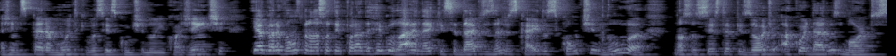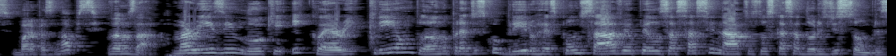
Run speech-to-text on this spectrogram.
A gente espera muito que vocês continuem com a gente. E agora vamos para nossa temporada regular, né? Que Cidade dos Anjos Caídos continua. Nosso sexto episódio, Acordar os Mortos. Bora para sinopse? Vamos lá. Marise, Luke e Clary criam um plano para descobrir o responsável pelos assassinatos dos Caçadores de Sombras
